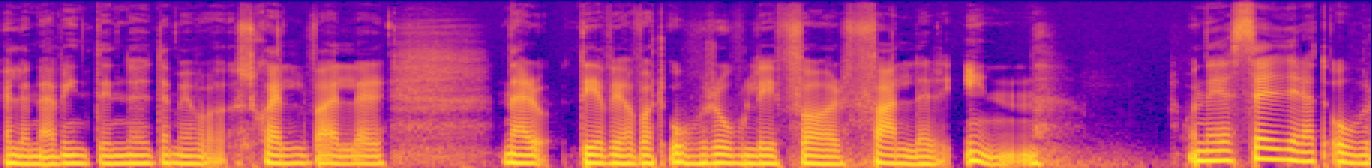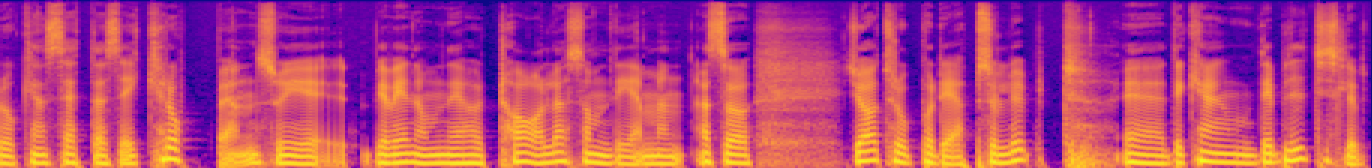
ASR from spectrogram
eller när vi inte är nöjda med oss själva eller när det vi har varit oroliga för faller in. Och när jag säger att oro kan sätta sig i kroppen så är, jag vet inte om ni har hört talas om det, men alltså jag tror på det absolut. Eh, det, kan, det blir till slut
